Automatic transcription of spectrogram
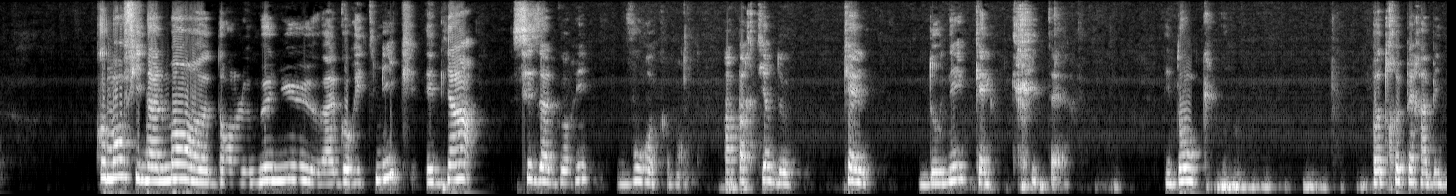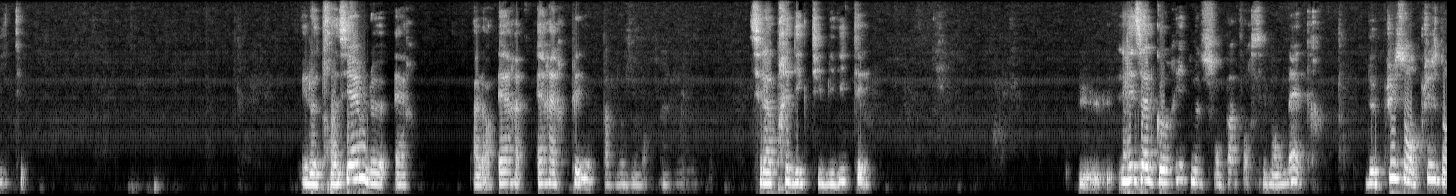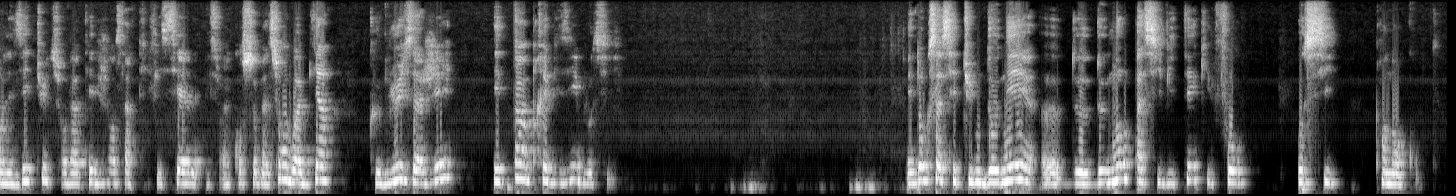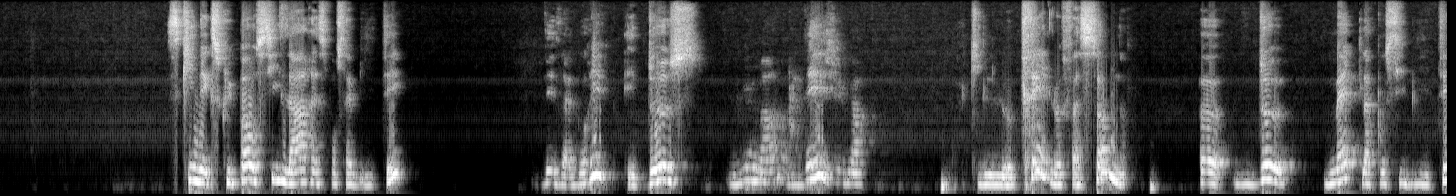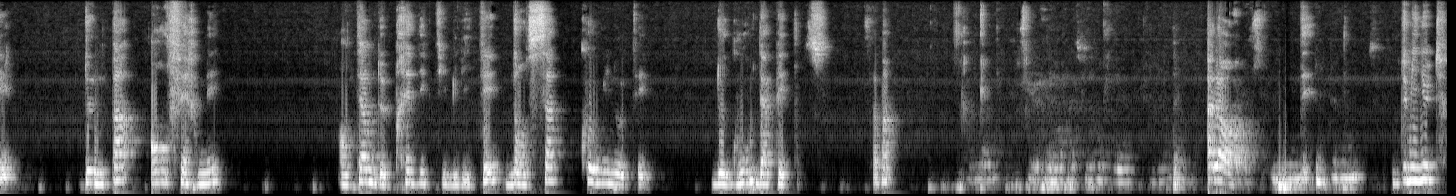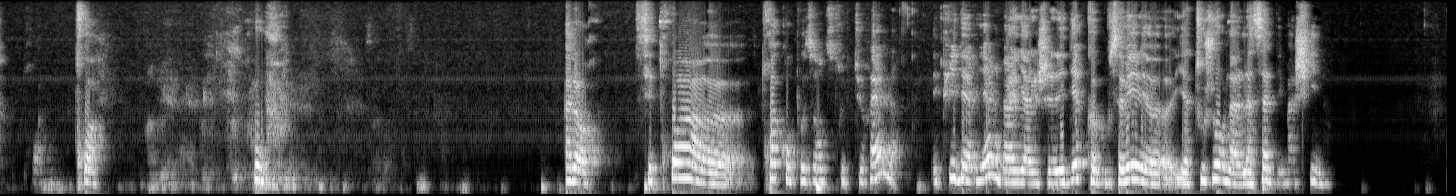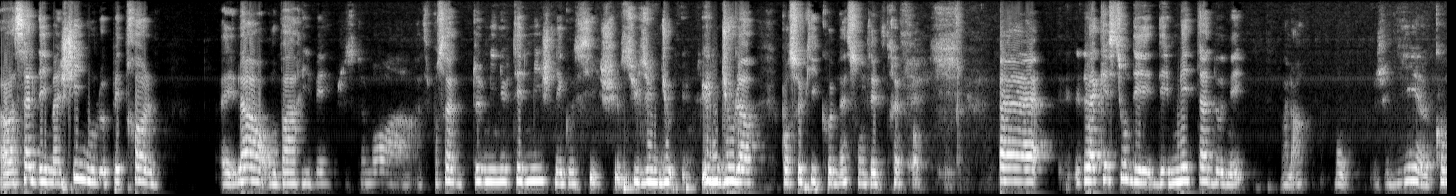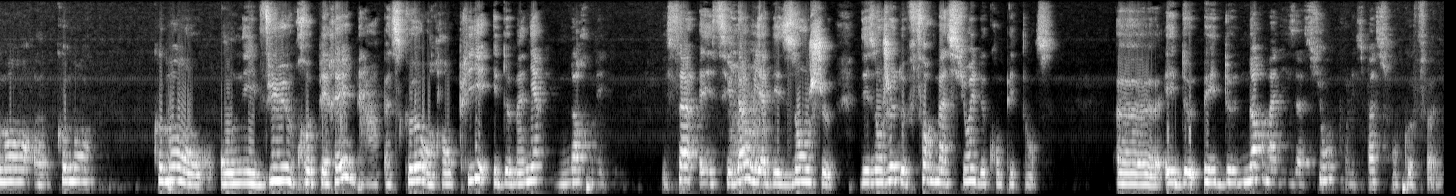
comment finalement, dans le menu algorithmique, eh bien, ces algorithmes vous recommandent à partir de quelles données, quels critères? Et donc, votre repérabilité. Et le troisième, le R. Alors, RRP, pardon, c'est la prédictibilité. Les algorithmes ne sont pas forcément maîtres. De plus en plus, dans les études sur l'intelligence artificielle et sur la consommation, on voit bien que l'usager est imprévisible aussi. Et donc ça, c'est une donnée euh, de, non-passivité qu'il faut aussi prendre en compte. Ce qui n'exclut pas aussi la responsabilité des algorithmes et de l'humain, des humains qui le créent, le façonnent, euh, de mettre la possibilité de ne pas enfermer en termes de prédictibilité dans sa communauté de goût, d'appétence. Ça va? Alors, deux minutes Trois. Alors, ces trois, euh, trois composantes structurelles, et puis derrière, ben, j'allais dire, comme vous savez, euh, il y a toujours la, salle des machines. Alors, la salle des machines ou le pétrole. Et là, on va arriver justement à... C'est pour ça que deux minutes et demie, je négocie. Je suis une, une. Pour ceux qui connaissent, on est très fort. Euh, la question des, métadonnées, voilà. Bon, je dis euh, comment, euh, comment, comment on, est vu, repéré, ben, parce qu'on remplit et de manière normée. Et ça, c'est là où il y a des enjeux, des enjeux de formation et de compétences, et, de, et de normalisation pour l'espace francophone.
